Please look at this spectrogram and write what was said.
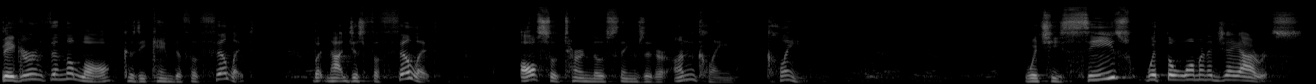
bigger than the law, because he came to fulfill it, but not just fulfill it, also turn those things that are unclean clean. Which he sees with the woman of Jairus.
